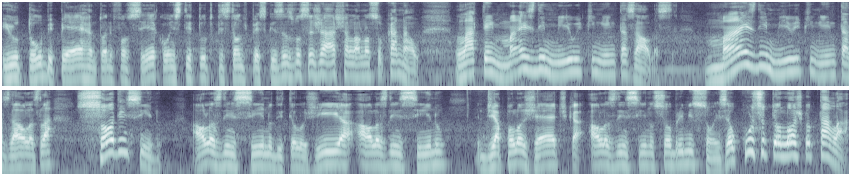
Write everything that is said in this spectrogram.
YouTube, PR Antônio Fonseca, o Instituto Cristão de Pesquisas, você já acha lá nosso canal. Lá tem mais de 1.500 aulas. Mais de 1.500 aulas lá só de ensino. Aulas de ensino de teologia, aulas de ensino de apologética, aulas de ensino sobre missões. É o curso teológico está lá.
